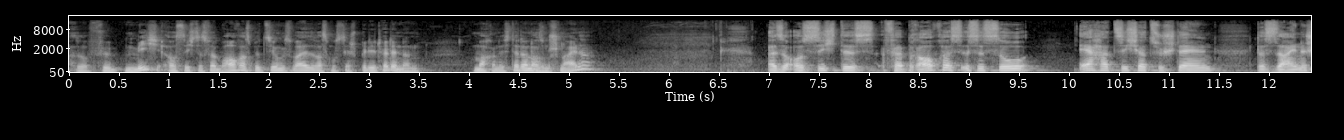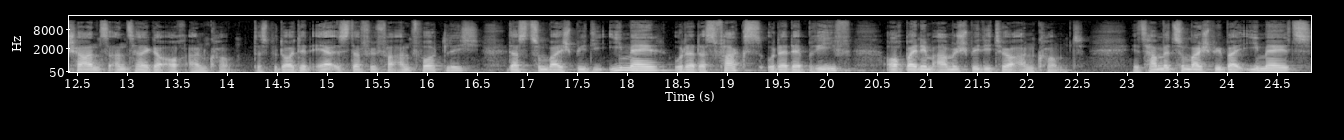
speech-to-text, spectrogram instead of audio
Also für mich aus Sicht des Verbrauchers, beziehungsweise was muss der Spediteur denn dann machen? Ist der dann aus dem Schneider? Also aus Sicht des Verbrauchers ist es so, er hat sicherzustellen, dass seine Schadensanzeige auch ankommt. Das bedeutet, er ist dafür verantwortlich, dass zum Beispiel die E-Mail oder das Fax oder der Brief auch bei dem armen Spediteur ankommt. Jetzt haben wir zum Beispiel bei E-Mails,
